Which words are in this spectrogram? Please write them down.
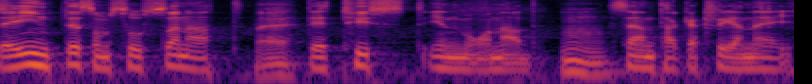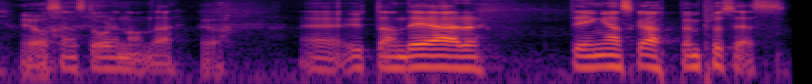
det är inte som sossarna att Nej. det är tyst i en månad, Mm. sen tackar tre nej och sen står det någon där. Eh, utan det är, det är en ganska öppen process.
